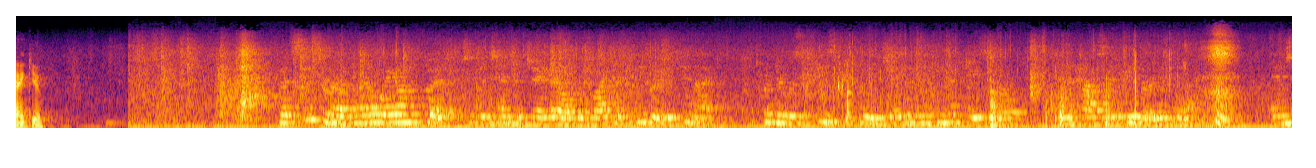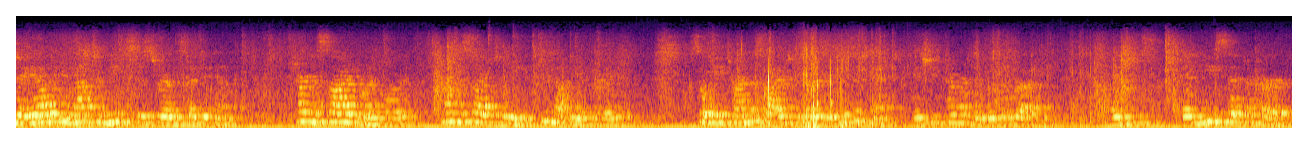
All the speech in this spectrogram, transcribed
Thank you. But Sisera fled away on foot to the tent of Jael, the wife of Heber the Kenite, for there was peace between Jabin the king of Hazor and the house of Heber the Kenite. And Jael came out to meet Sisera and said to him, Turn aside, my lord, turn aside to me, do not be afraid. So he turned aside to her into the tent, and she covered him with a rug. And she and he said to her,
